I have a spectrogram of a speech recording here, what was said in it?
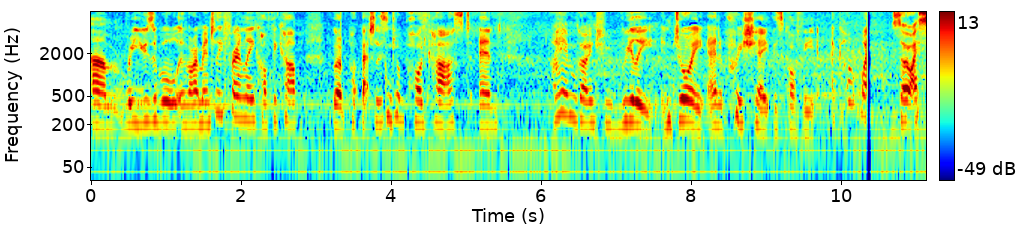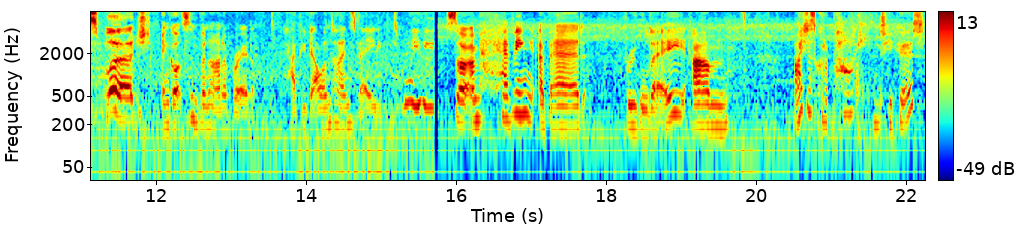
um, reusable, environmentally friendly coffee cup. I've got about to listen to a podcast and I am going to really enjoy and appreciate this coffee. I can't wait. So I splurged and got some banana bread. Happy Valentine's Day to me. So I'm having a bad frugal day. Um, I just got a parking ticket.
